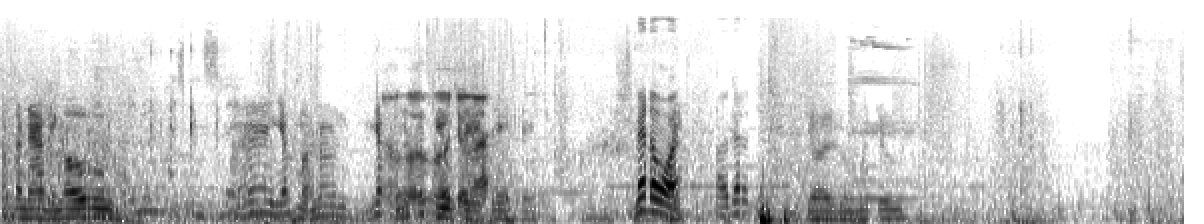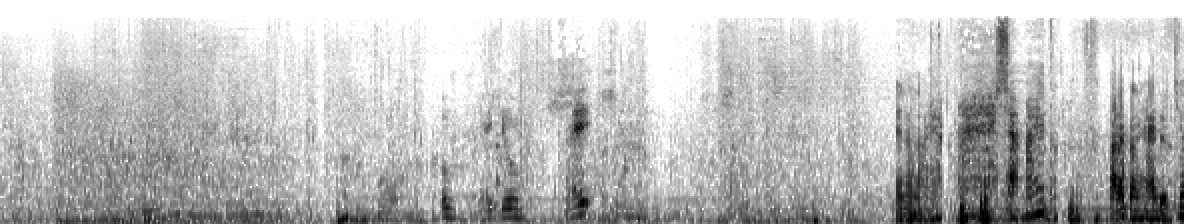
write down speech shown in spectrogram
sắp mana been slain. à, nhấp mà nó nhấp Ừ, nó ừ, có kêu ừ, tè á. tè tè vét đâu rồi? Ờ vét đâu chứ? Chơi luôn á chứ. U chạy chưa? Chạy đây là lại À, sao má cần và nó cần hai được chứ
